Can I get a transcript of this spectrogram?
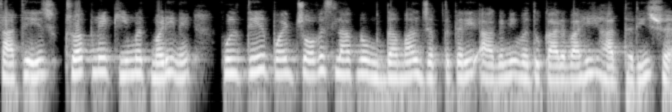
સાથે જ ટ્રકને કિંમત મળીને કુલ તેર પોઈન્ટ ચોવીસ લાખનો મુદ્દામાલ જપ્ત કરી આગળની વધુ કાર્યવાહી હાથ ધરી છે.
